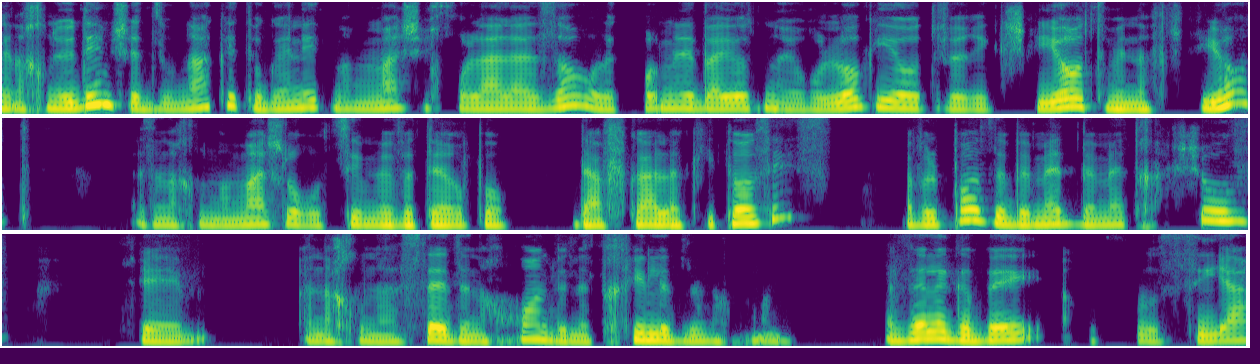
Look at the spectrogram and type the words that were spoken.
ואנחנו יודעים שתזונה קטוגנית ממש יכולה לעזור לכל מיני בעיות נוירולוגיות ורגשיות ונפשיות, אז אנחנו ממש לא רוצים לוותר פה דווקא על הקיטוזיס, אבל פה זה באמת באמת חשוב שאנחנו נעשה את זה נכון ונתחיל את זה נכון. אז זה לגבי האוכלוסייה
